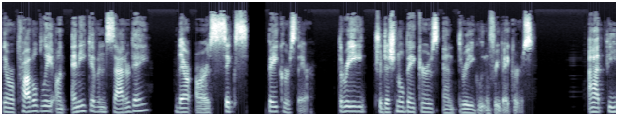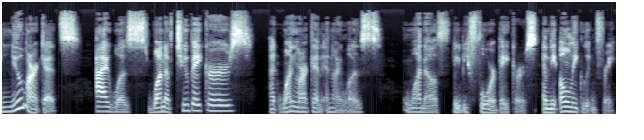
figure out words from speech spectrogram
there were probably on any given Saturday, there are six bakers there three traditional bakers and three gluten free bakers. At the new markets, I was one of two bakers at one market, and I was one of maybe four bakers and the only gluten free.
